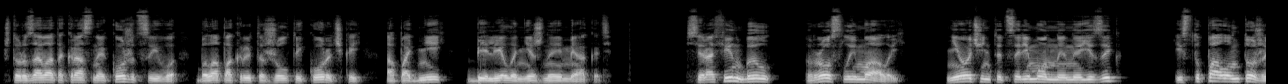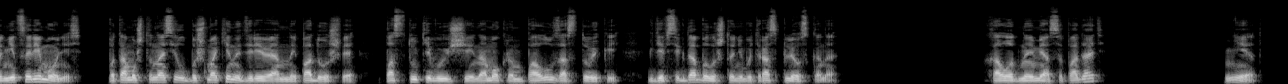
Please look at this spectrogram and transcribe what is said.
что розовато-красная кожица его была покрыта желтой корочкой, а под ней белела нежная мякоть. Серафин был рослый малый, не очень-то церемонный на язык, и ступал он тоже не церемонясь, потому что носил башмаки на деревянной подошве, постукивающие на мокром полу за стойкой, где всегда было что-нибудь расплескано. Холодное мясо подать? Нет,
